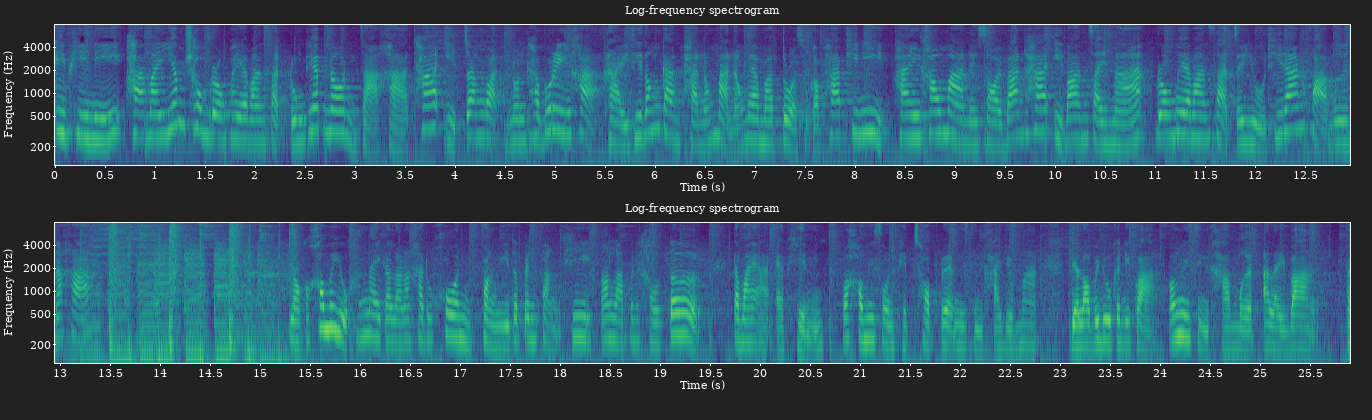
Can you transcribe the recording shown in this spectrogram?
EP นี้พามาเยี่ยมชมโรงพยาบาลสัตว์กรุงเทพนนท์สาขาท่าอิฐจังหวัดนนทบุรีค่ะ ใครที่ต้องการพาน้องหมาน้องแมวมาตรวจสุขภาพที่นี่ ให้เข้ามาในซอยบ้านท่าอิฐบ้านใจม้า โรงพยาบาลสัตว์จะอยู่ที่ด้านขวามือนะคะเราก็เข้ามาอยู่ข้างในกันแล้วนะคะทุกคน ฝั่งนี้จะเป็นฝั่งที่ต้อนรับเป็นเคาน์เตอร์ แต่ไม่อาแอบเห็นว่าเขามีโซนเพ t ช็อปด้วยมีสินค้าเยอะมาก เดี๋ยวเราไปดูกันดีกว่า ว่ามีสินค้าเมิร์ดอะไรบ้าง ไป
